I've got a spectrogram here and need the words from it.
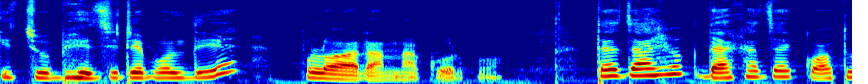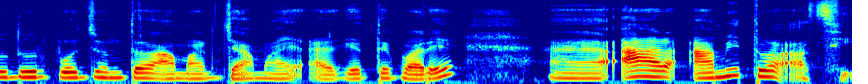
কিছু ভেজিটেবল দিয়ে পোলাও রান্না করব। তা যাই হোক, দেখা যায় কত দূর পর্যন্ত আমার জামাই আগেতে পারে। আর আমি তো আছি।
